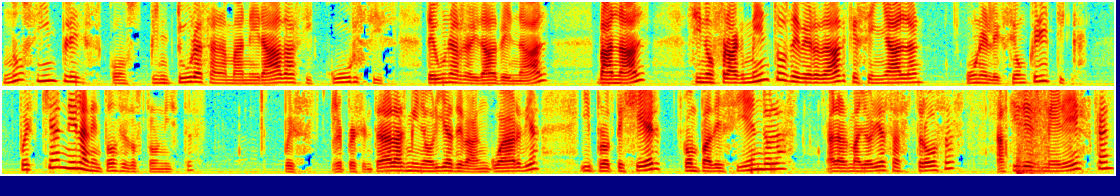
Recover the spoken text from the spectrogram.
no simples pinturas amaneradas y cursis de una realidad banal, banal, sino fragmentos de verdad que señalan una elección crítica. Pues, ¿qué anhelan entonces los cronistas? Pues representar a las minorías de vanguardia y proteger, compadeciéndolas, a las mayorías astrosas, así desmerezcan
